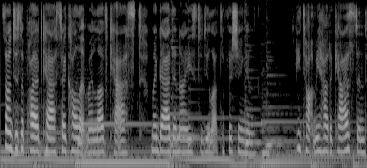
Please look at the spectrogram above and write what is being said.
It's not just a podcast. I call it my love cast. My dad and I used to do lots of fishing, and he taught me how to cast and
